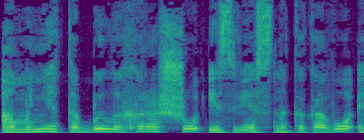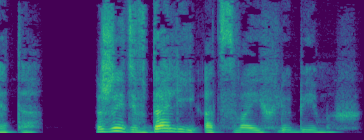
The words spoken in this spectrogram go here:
а мне-то было хорошо известно, каково это — жить вдали от своих любимых.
